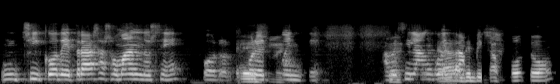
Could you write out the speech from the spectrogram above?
un chico detrás asomándose por, por el es. puente. A ver Sí. si la Era la encuentran. típica foto,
